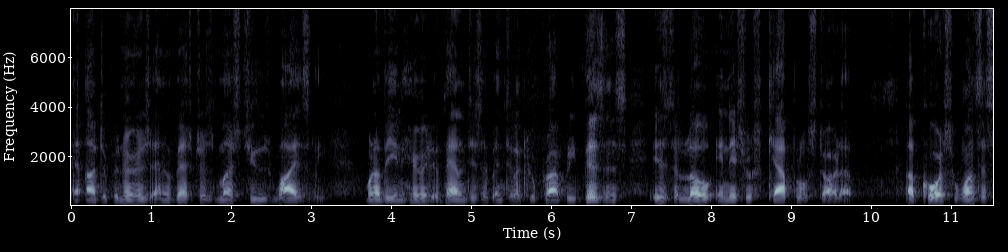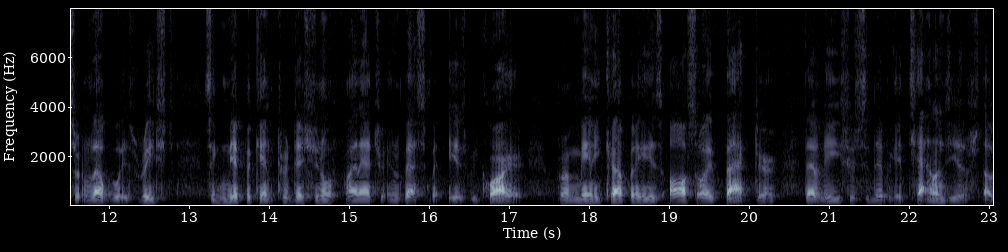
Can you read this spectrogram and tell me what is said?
and entrepreneurs and investors must choose wisely. One of the inherent advantages of intellectual property business is the low initial capital startup. Of course, once a certain level is reached, significant traditional financial investment is required. For many companies, also a factor that leads to significant challenges of,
